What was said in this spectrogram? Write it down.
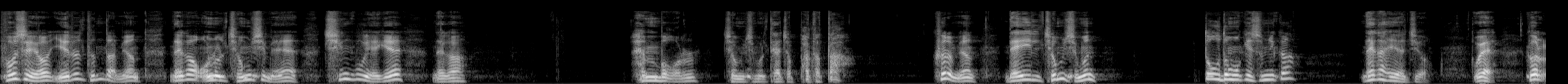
보세요. 예를 든다면 내가 오늘 점심에 친구에게 내가 햄버거를 점심을 대접받았다. 그러면 내일 점심은 또 얻어먹겠습니까? 내가 해야죠. 왜? 그걸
